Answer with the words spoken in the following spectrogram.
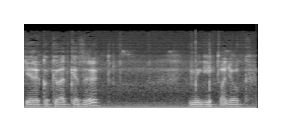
Kérek a következőt. Míg itt vagyok.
